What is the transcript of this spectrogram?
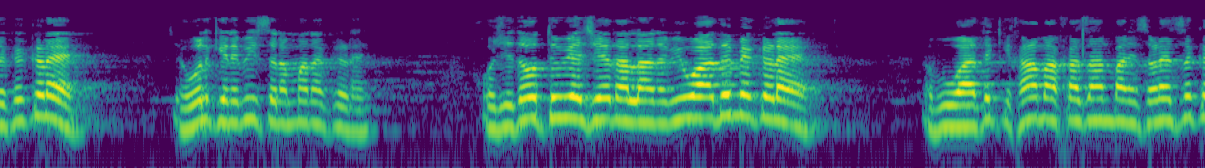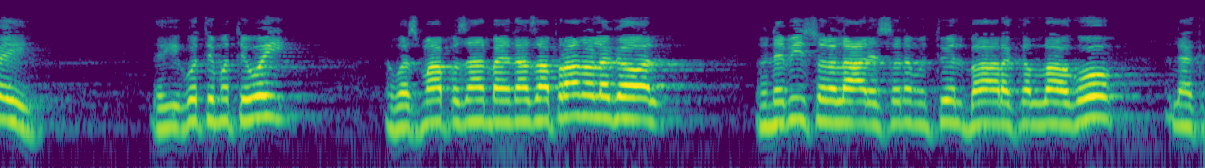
زکه کړه چې اول کې نبی صلی الله علیه وسلم نه کړه خو چې دا ته وی چې دا الله نبی وعده مې کړه ابو وعده کې خامہ خزان باندې سړی څه کوي دغه ګوته مته وای بس ما په ځان باندې دا زعفران لګول نو نبی صلی الله علیه وسلم تول بارک الله لك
